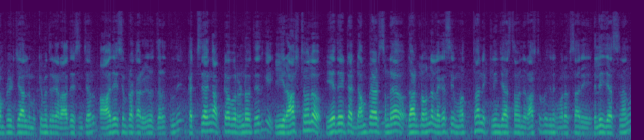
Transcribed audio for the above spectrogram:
కంప్లీట్ చేయాలని ముఖ్యమంత్రి గారు ఆదేశించారు. ఆ ఆదేశం ప్రకారం ఈరోజు జరుగుతుంది. ఖచ్చితంగా అక్టోబర్ రెండవ తేదీకి ఈ రాష్ట్రంలో ఏదైతే డంప్ యార్డ్స్ ఉన్నాయో దాంట్లో ఉన్న లెగసీ మొత్తాన్ని క్లీన్ చేస్తామని రాష్ట్ర ప్రజలకు మరొకసారి తెలియజేస్తున్నాను.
